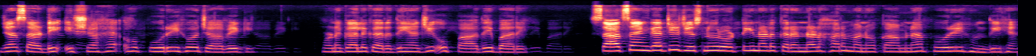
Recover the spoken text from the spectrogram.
ਜਾਂ ਸਾਡੀ ਇੱਛਾ ਹੈ, ਉਹ ਪੂਰੀ ਹੋ ਜਾਵੇਗੀ। ਹੁਣ ਗੱਲ ਕਰਦੇ ਹਾਂ ਜੀ ਉਪਾਅ ਦੇ ਬਾਰੇ। ਸਾਧ ਸੰਗਤ ਜੀ, ਜਿਸ ਨੂੰ ਰੋਟੀ ਨਾਲ ਕਰਨ ਨਾਲ ਹਰ ਮਨੋਕਾਮਨਾ ਪੂਰੀ ਹੁੰਦੀ ਹੈ।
